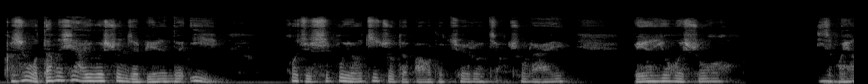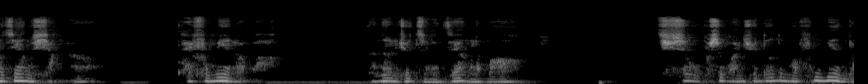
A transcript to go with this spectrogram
可是我当下又会顺着别人的意。或者是不由自主的把我的脆弱讲出来，别人又会说：“你怎么要这样想呢？太负面了吧？难道你就只能这样了吗？”其实我不是完全都那么负面的，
